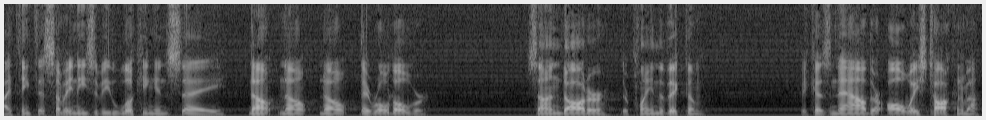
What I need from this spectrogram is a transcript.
I think that somebody needs to be looking and say, no, no, no, they rolled over. Son, daughter, they're playing the victim. Because now they're always talking about,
